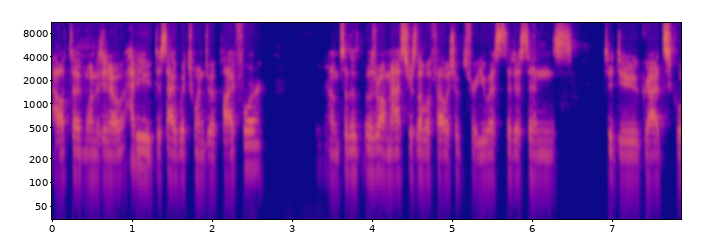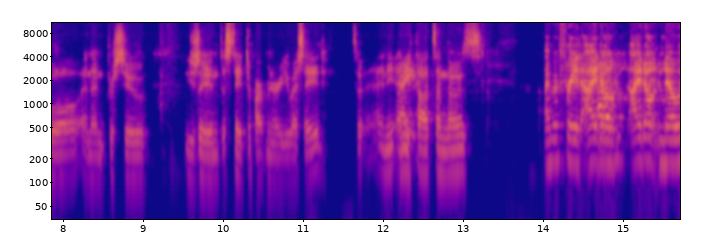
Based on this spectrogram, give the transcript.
Alta wanted to know how do you mm-hmm. decide which one to apply for? Um, so those, those are all master's level fellowships for U.S. citizens to do grad school and then pursue, usually in the State Department or USAID. So any any thoughts on those? I'm afraid I don't I don't know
